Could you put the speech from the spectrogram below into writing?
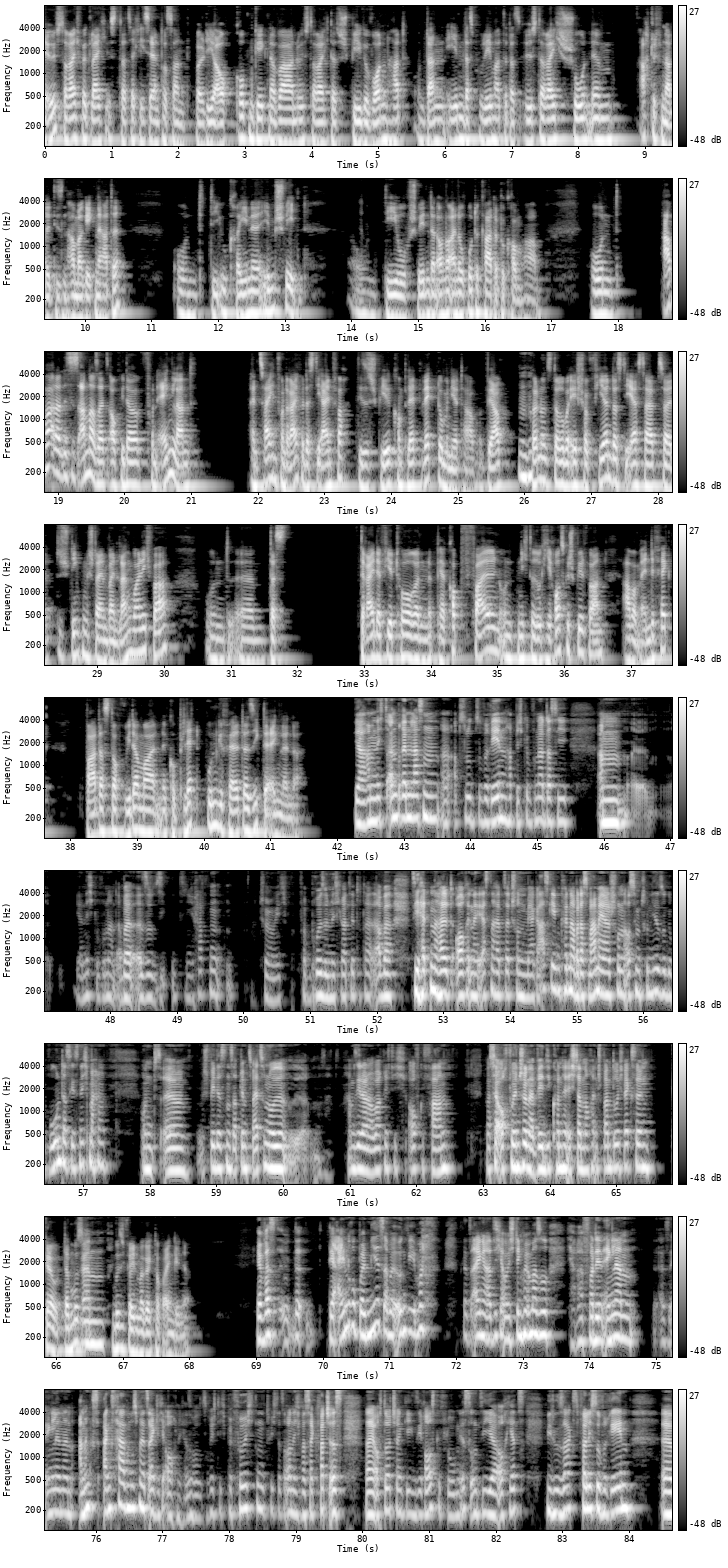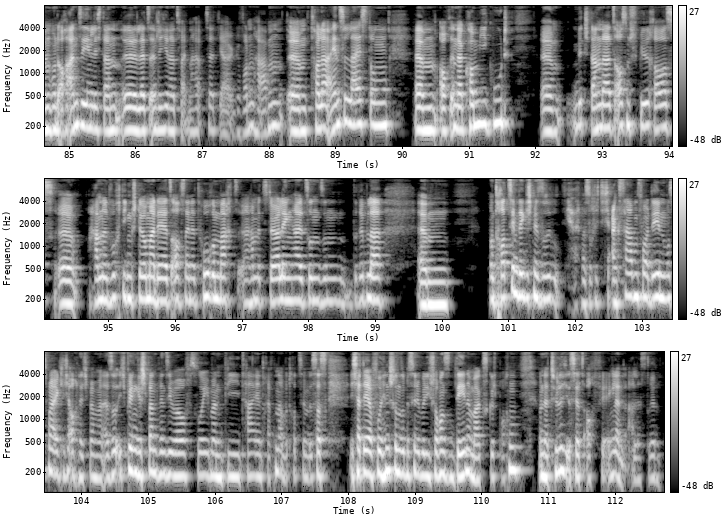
Der Österreich-Vergleich ist tatsächlich sehr interessant, weil die auch Gruppengegner waren, Österreich das Spiel gewonnen hat und dann eben das Problem hatte, dass Österreich schon im Achtelfinale diesen Hammergegner hatte und die Ukraine eben Schweden. Und die Schweden dann auch noch eine rote Karte bekommen haben. Und aber dann ist es andererseits auch wieder von England ein Zeichen von Reife, dass die einfach dieses Spiel komplett wegdominiert haben. Wir mhm. können uns darüber echauffieren, dass die erste Halbzeit Stinkensteinbein langweilig war und ähm, dass drei der vier Tore per Kopf fallen und nicht wirklich rausgespielt waren. Aber im Endeffekt war das doch wieder mal ein komplett ungefährdeter Sieg der Engländer. Ja, haben nichts anbrennen lassen, äh, absolut souverän. Hab mich gewundert, dass sie am äh, ja nicht gewundert, aber also sie, sie hatten, Entschuldigung, ich verbrösel mich gerade hier total, aber sie hätten halt auch in der ersten Halbzeit schon mehr Gas geben können, aber das war mir ja schon aus dem Turnier so gewohnt, dass sie es nicht machen. Und äh, spätestens ab dem 2 zu 0 äh, haben sie dann aber richtig aufgefahren. Du hast ja auch vorhin schon erwähnt, die konnten echt dann noch entspannt durchwechseln. Genau, da muss, ähm, muss ich vielleicht mal direkt drauf eingehen, ja. Ja, was äh, der Eindruck bei mir ist aber irgendwie immer ganz eigenartig, aber ich denke mir immer so, ja, aber vor den Engländern als Engländern Angst, Angst haben muss man jetzt eigentlich auch nicht. Also so richtig befürchten tue ich das auch nicht, was ja Quatsch ist, da ja auch Deutschland gegen sie rausgeflogen ist und sie ja auch jetzt, wie du sagst, völlig souverän ähm, und auch ansehnlich dann äh, letztendlich in der zweiten Halbzeit ja gewonnen haben. Ähm, tolle Einzelleistungen, ähm, auch in der Kombi gut. Ähm, mit Standards aus dem Spiel raus, äh, haben einen wuchtigen Stürmer, der jetzt auch seine Tore macht, äh, haben mit Sterling halt so, so einen Dribbler. Ähm, und trotzdem denke ich mir so, ja, aber so richtig Angst haben vor denen muss man eigentlich auch nicht. Wenn man, also ich bin gespannt, wenn sie auf so jemanden wie Italien treffen, aber trotzdem ist das, ich hatte ja vorhin schon so ein bisschen über die Chancen Dänemarks gesprochen und natürlich ist jetzt auch für England alles drin.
